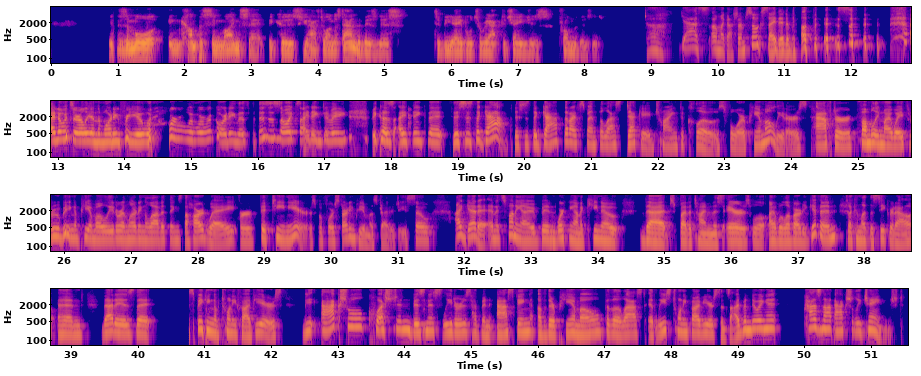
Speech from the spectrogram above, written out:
it is a more encompassing mindset because you have to understand the business to be able to react to changes from the business. Uh, yes. Oh my gosh, I'm so excited about this. I know it's early in the morning for you when we're recording this, but this is so exciting to me because I think that this is the gap. This is the gap that I've spent the last decade trying to close for PMO leaders after fumbling my way through being a PMO leader and learning a lot of things the hard way for 15 years before starting PMO strategies. So I get it. And it's funny, I've been working on a keynote that by the time this airs, will I will have already given so I can let the secret out. And that is that speaking of 25 years, the actual question business leaders have been asking of their PMO for the last at least 25 years since I've been doing it has not actually changed.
